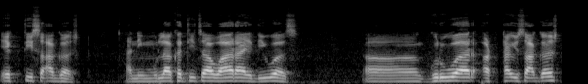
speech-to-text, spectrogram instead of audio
एकतीस ऑगस्ट. आणि मुलाखतीचा वार आहे दिवस गुरुवार अठ्ठावीस ऑगस्ट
